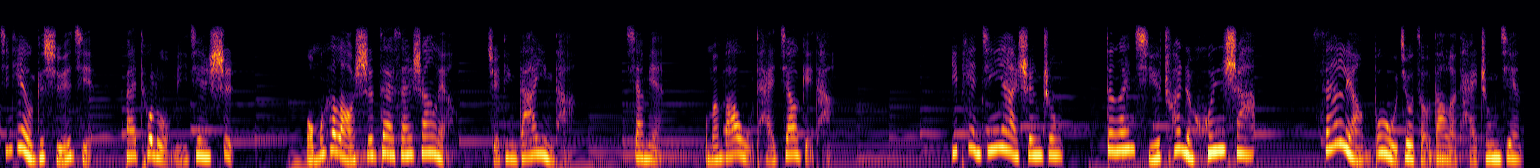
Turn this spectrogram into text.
今天有个学姐拜托了我们一件事，我们和老师再三商量，决定答应她。下面我们把舞台交给她。”一片惊讶声中，邓安琪穿着婚纱，三两步就走到了台中间。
